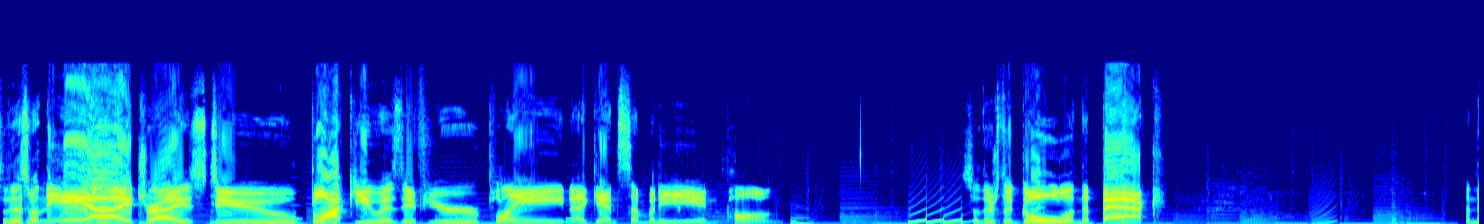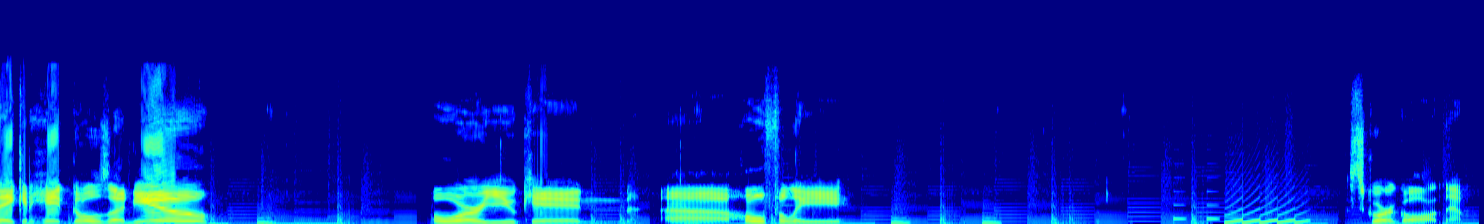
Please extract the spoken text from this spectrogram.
So this one, the AI tries to block you as if you're playing against somebody in Pong. So there's the goal in the back. And they can hit goals on you. Or you can, uh, hopefully score a goal on them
